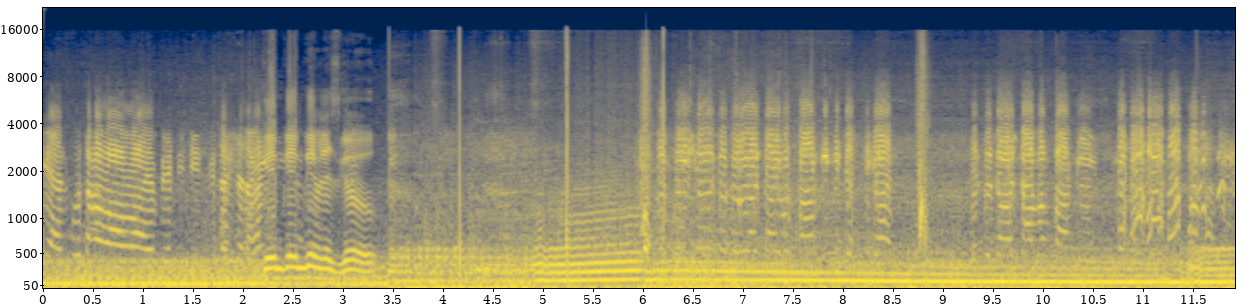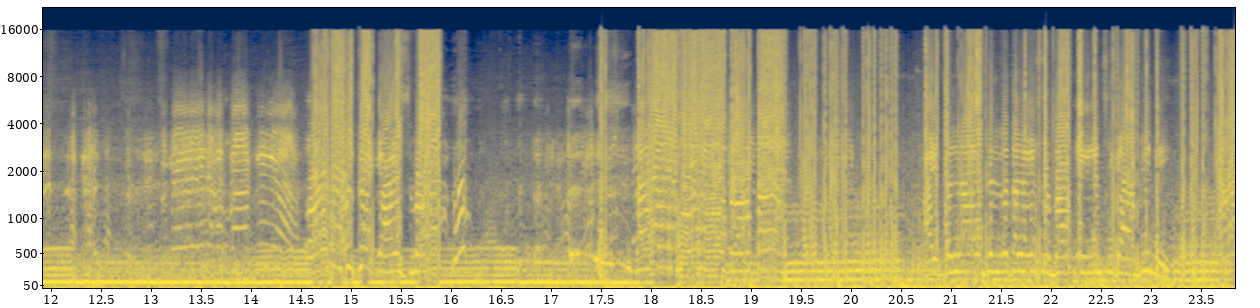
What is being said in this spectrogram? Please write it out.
yan. Puta kawawa yung pinagtitismitan siya lang. Game, game, game, let's go. Tuturuan tayo mag-packing ni Justigan. Ito daw ang tamang packing. Ikaw na yung naka-packing ah. Oh, okay guys, ba? Idol na idol ko talaga sa backingan si Gavin eh. Tara,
